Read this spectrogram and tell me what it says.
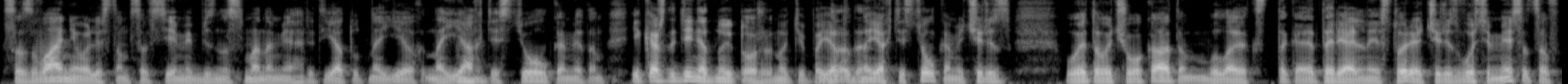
созванивались там со всеми бизнесменами. Говорит, я тут на, ех- на яхте с телками там. И каждый день одно и то же. Ну, типа, я да, тут да. на яхте с телками. Через у этого чувака там была такая, это реальная история, через 8 месяцев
